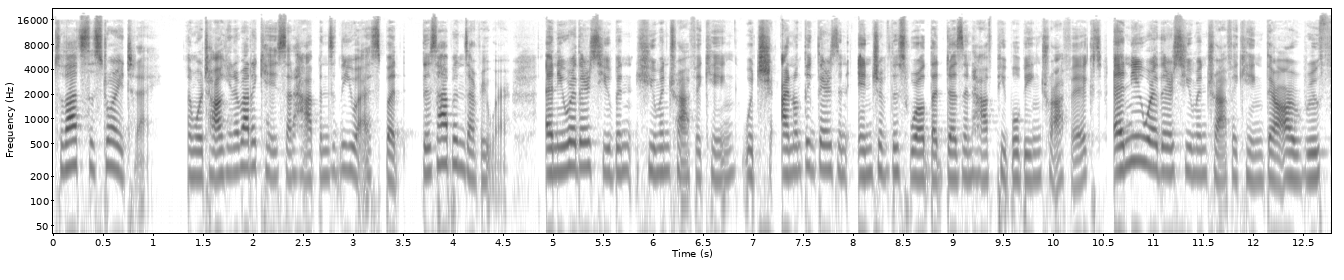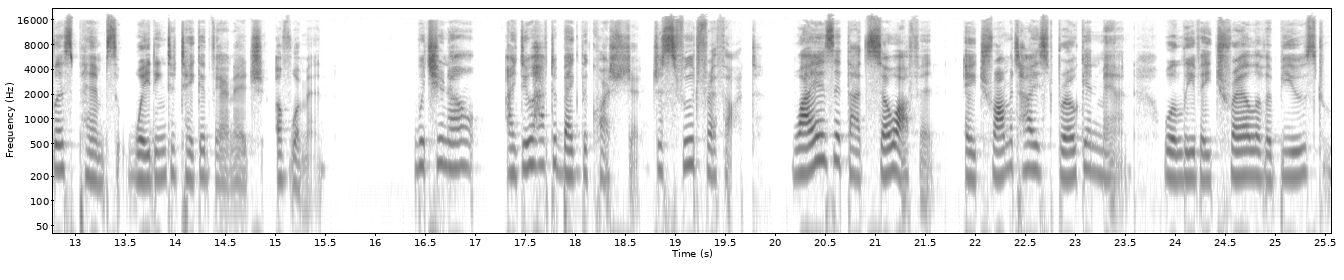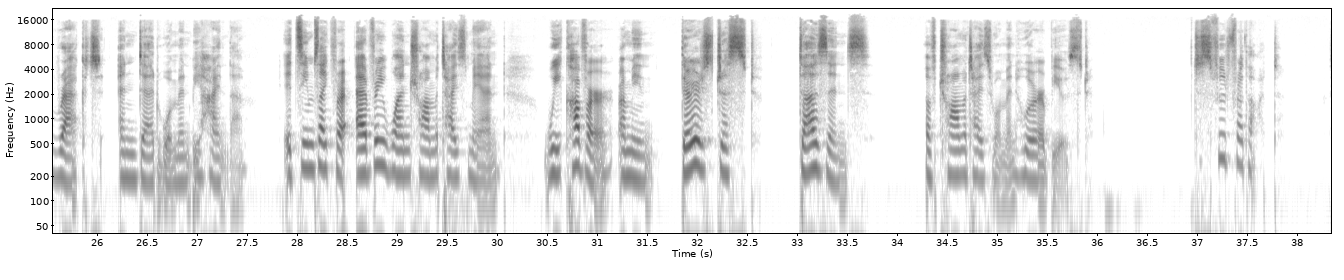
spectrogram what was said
So that's the story today. And we're talking about a case that happens in the US, but this happens everywhere. Anywhere there's human human trafficking, which I don't think there's an inch of this world that doesn't have people being trafficked. Anywhere there's human trafficking, there are ruthless pimps waiting to take advantage of women. Which you know, I do have to beg the question, just food for thought. Why is it that so often a traumatized, broken man will leave a trail of abused, wrecked, and dead women behind them? It seems like for every one traumatized man we cover, I mean, there's just dozens of traumatized women who are abused. Just food for thought.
